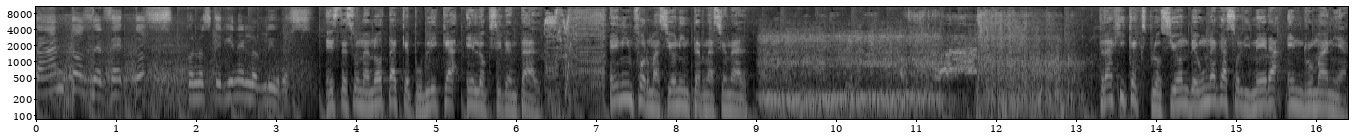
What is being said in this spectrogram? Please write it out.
tantos defectos con los que vienen los libros. Esta es una nota que publica El Occidental. En información internacional. Trágica explosión de una gasolinera en Rumania.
